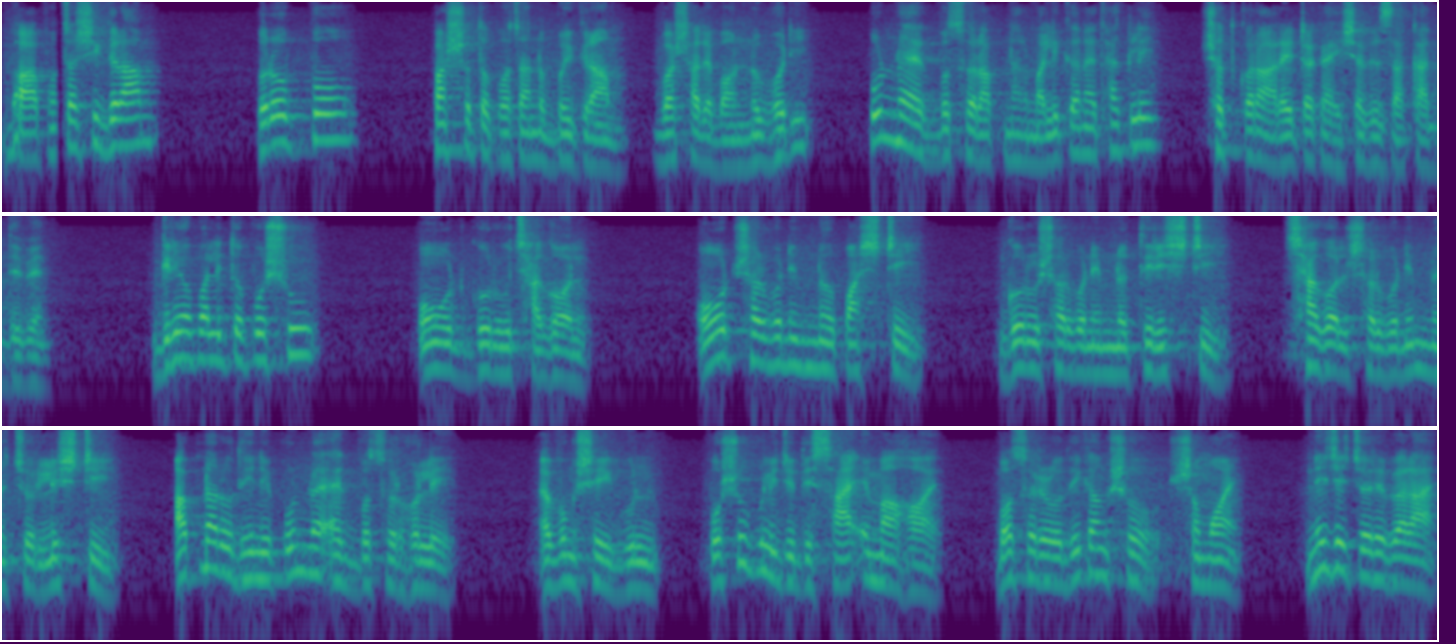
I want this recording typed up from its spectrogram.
বা পঁচাশি গ্রাম, রৌপ্য পাঁচশত পঁচানব্বই গ্রাম বা সাড়ে বান্ন ভরি। পূর্ণ এক বছর আপনার মালিকানায় থাকলে শতকরা আড়াই টাকা হিসাবে জাকাত দেবেন। গৃহপালিত পশু, ওঁট, গরু, ছাগল ওঁট সর্বনিম্ন পাঁচটি, গরু সর্বনিম্ন তিরিশটি, ছাগল সর্বনিম্ন চল্লিশটি। আপনার অধীনে পূর্ণ এক বছর হলে এবং সেইগুল পশুগুলি যদি সায়েমা হয়, বছরের অধিকাংশ সময় নিজে চড়ে বেড়ায়,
